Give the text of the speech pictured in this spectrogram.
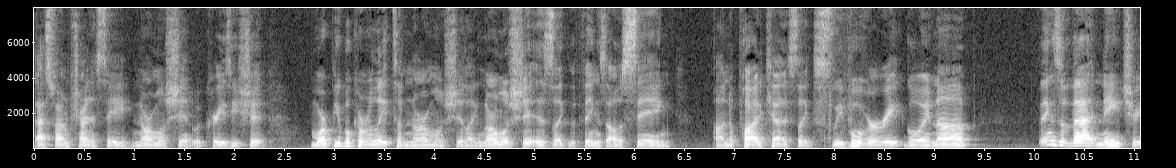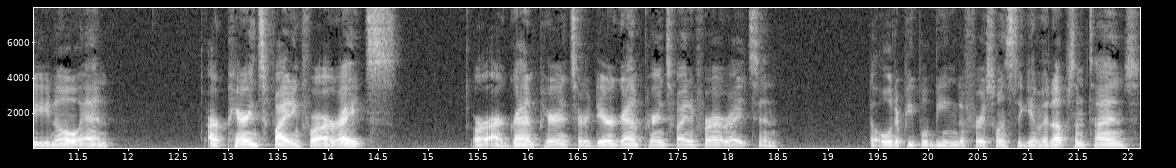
that's why I'm trying to say normal shit with crazy shit. More people can relate to normal shit. Like normal shit is like the things I was saying on the podcast, like sleepover rate going up, things of that nature, you know, and our parents fighting for our rights or our grandparents or dear grandparents fighting for our rights and the older people being the first ones to give it up sometimes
